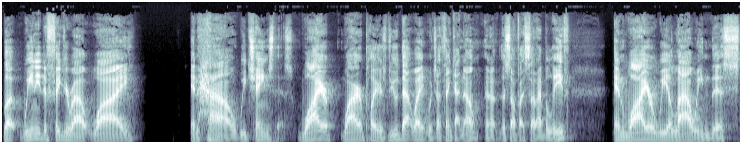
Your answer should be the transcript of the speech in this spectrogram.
But we need to figure out why and how we change this. Why are why are players viewed that way? Which I think I know, and the stuff I said I believe. And why are we allowing this?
